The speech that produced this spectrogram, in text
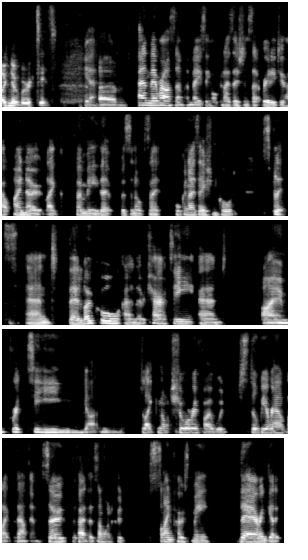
I know where it is. Yeah. Um, and there are some amazing organizations that really do help. I know, like for me, there was an organization called Splitz, and they're local and they're a charity. And I'm pretty young, like not sure if I would still be around like without them. So the fact that someone could signpost me there and get it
